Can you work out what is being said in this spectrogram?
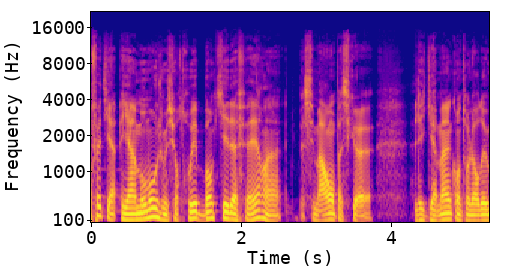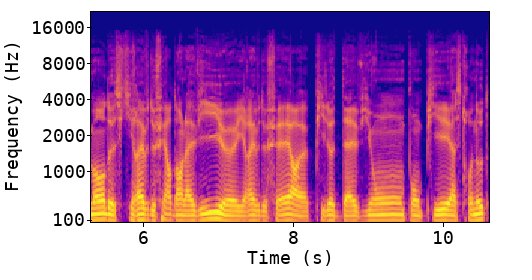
En fait, il y, a un moment où je me suis retrouvé banquier d'affaires. C'est marrant parce que les gamins, quand on leur demande ce qu'ils rêvent de faire dans la vie, euh, ils rêvent de faire euh, pilote d'avion, pompier, astronaute.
